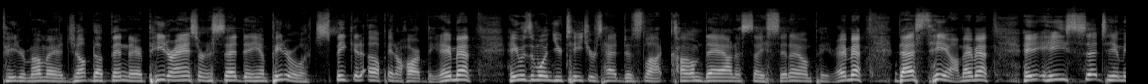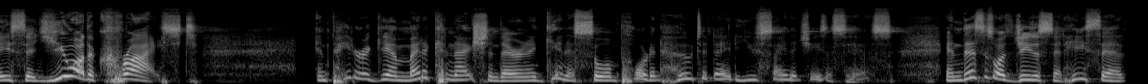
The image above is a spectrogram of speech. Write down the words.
Peter, my man, jumped up in there. Peter answered and said to him, Peter will speak it up in a heartbeat. Amen. He was the one you teachers had to just like calm down and say, Sit down, Peter. Amen. That's him. Amen. He, he said to him, He said, You are the Christ. And Peter again made a connection there. And again, it's so important. Who today do you say that Jesus is? And this is what Jesus said He said,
